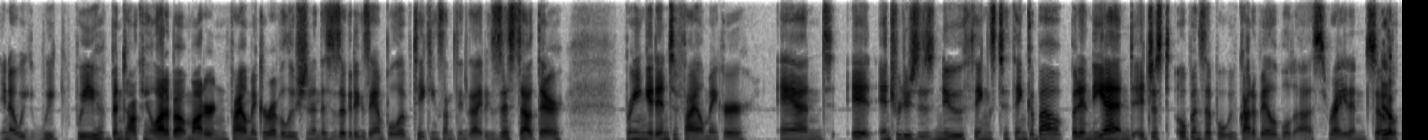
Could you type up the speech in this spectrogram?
you know we we we have been talking a lot about modern FileMaker revolution, and this is a good example of taking something that exists out there, bringing it into FileMaker, and it introduces new things to think about. But in the end, it just opens up what we've got available to us, right? And so yep.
